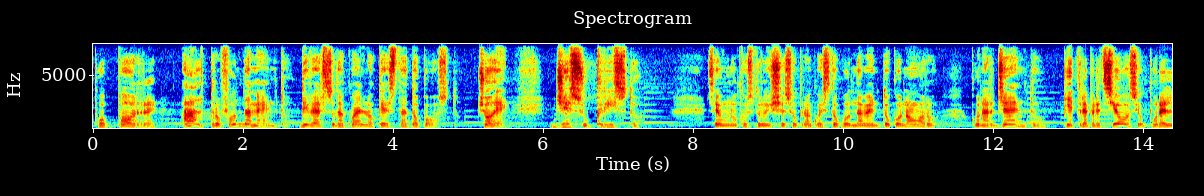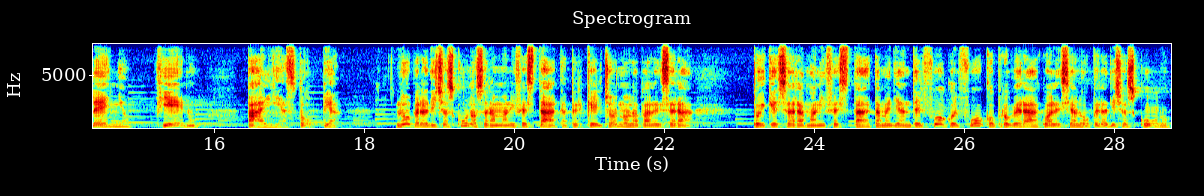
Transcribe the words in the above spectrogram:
può porre altro fondamento diverso da quello che è stato posto, cioè Gesù Cristo. Se uno costruisce sopra questo fondamento con oro, con argento, pietre preziose oppure legno, fieno, paglia, stoppia. L'opera di ciascuno sarà manifestata perché il giorno la paleserà, poiché sarà manifestata mediante il fuoco, il fuoco proverà quale sia l'opera di ciascuno.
